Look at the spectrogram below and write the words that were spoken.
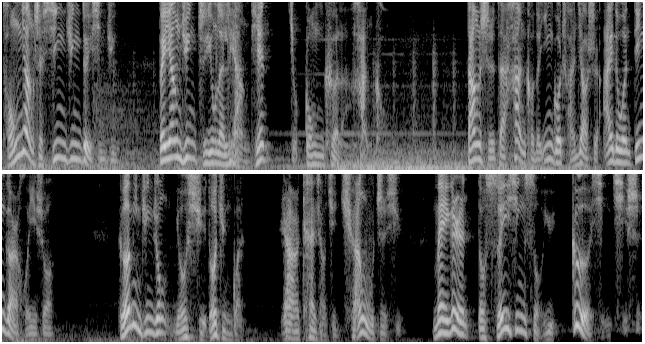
同样是新军对新军，北洋军只用了两天就攻克了汉口。当时在汉口的英国传教士埃德温·丁格尔回忆说：“革命军中有许多军官，然而看上去全无秩序，每个人都随心所欲，各行其事。”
